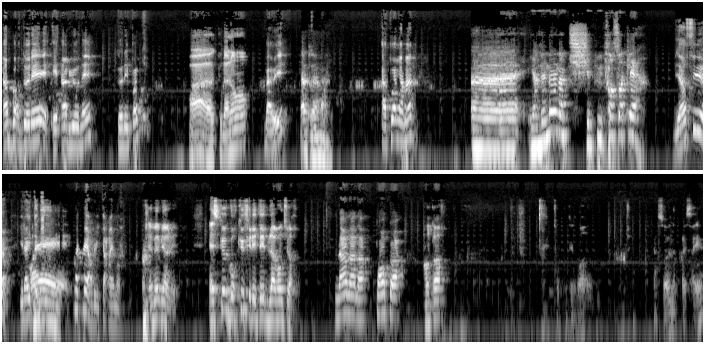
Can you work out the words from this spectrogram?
Un Bordelais et un Lyonnais de l'époque. Ah, euh, Toulalan. Bah oui. Ah, toi, ouais. À toi, Mamad. Euh, il y avait même un, je sais plus, François Clair. Bien sûr. Il a été Ouais, très clair, lui, carrément. j'aimais bien lui. Est-ce que Gourcuff, il était de l'aventure? Non, non, non, pas encore. Encore? Sur le côté droit, personne, après ça y est.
